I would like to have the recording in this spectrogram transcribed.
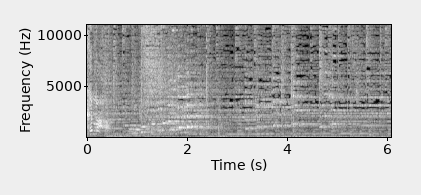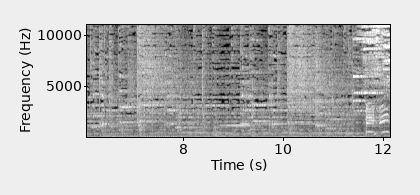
come on. Baby?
